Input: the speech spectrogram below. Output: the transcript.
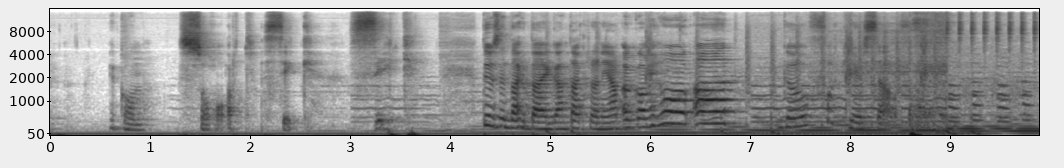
Det kom så hårt. Sick. Sick. Tusen tack Taika. Tack Ronja. Och kom ihåg att Go fuck yourself.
